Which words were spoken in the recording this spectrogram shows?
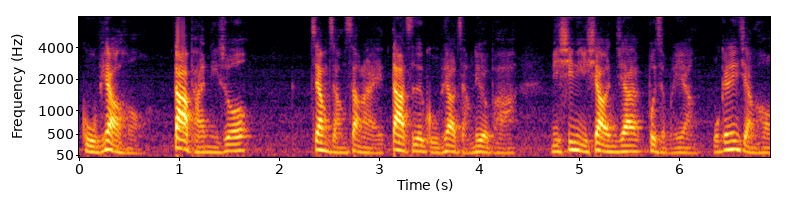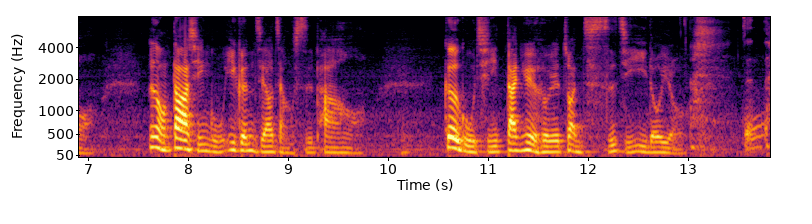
股票吼，大盘你说这样涨上来，大致的股票涨六趴，你心里笑人家不怎么样。我跟你讲吼，那种大型股一根只要涨十趴哦，个股其单月合约赚十几亿都有，真的。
